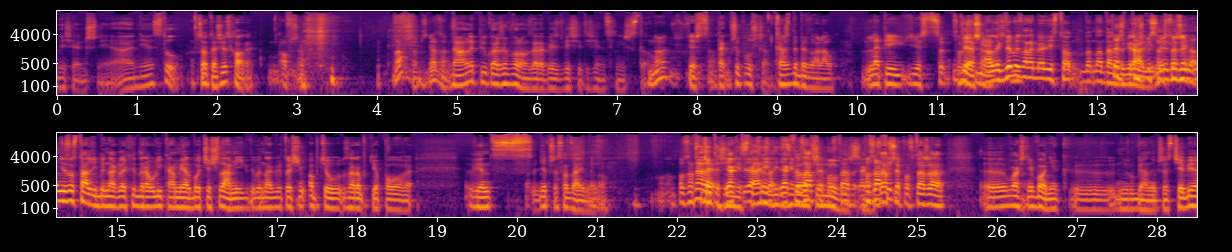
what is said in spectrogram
miesięcznie, a nie 100. Co też jest chore. Owszem. Owszem, zgadzam się. No ale piłkarze wolą zarabiać 200 tysięcy niż 100. No wiesz co, Tak przypuszczam. Każdy by wolał. Lepiej jest co, coś Wiesz, mieć. ale gdyby zarabiali 100, no, nadal Też- wygrali. też by Myślę, że nie zostaliby nagle hydraulikami albo cieślami, gdyby nagle ktoś im obciął zarobki o połowę. Więc nie przesadzajmy. No. Poza No tym, ale że- to się nie stanie, to, jak to zawsze powtarza, jak Poza to tym- zawsze powtarza właśnie Boniek, e, nielubiany przez ciebie,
